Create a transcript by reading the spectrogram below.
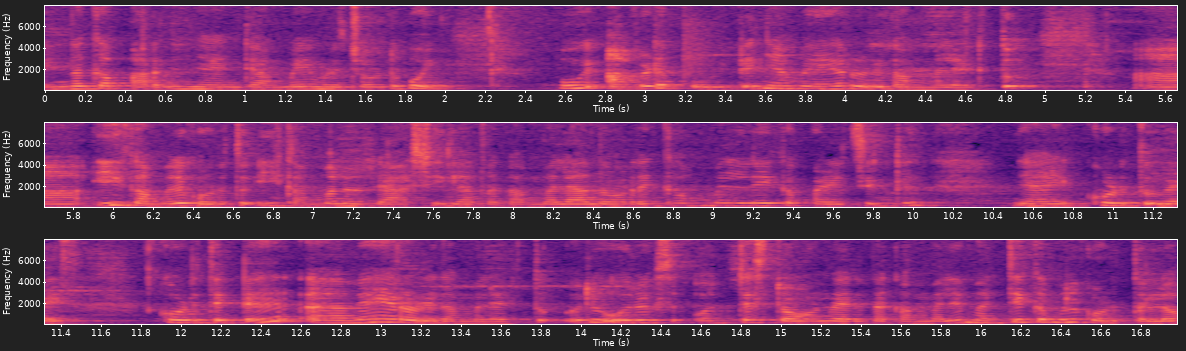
എന്നൊക്കെ പറഞ്ഞ് ഞാൻ എന്റെ അമ്മയെ വിളിച്ചോട്ട് പോയി. പോയി അവിടെ പോയിട്ട് ഞാൻ വേറൊരു കമ്മലെടുത്തു. ഈ കമ്മൽ കൊടുത്തു. ഈ കമ്മൽ ഒരു രാശിയില്ലാത്ത കമ്മലാന്ന് പറഞ്ഞ് കമ്മലിലേക്ക് പഴിച്ചിട്ട് ഞാൻ കൊടുത്തു ഗൈസ് കൊടുത്തിട്ട് വേറൊരു കമ്മലെടുത്തു. ഒരു ഒരു ഒറ്റ സ്റ്റോൺ വരുന്ന കമ്മൽ മറ്റേ കമ്മൽ കൊടുത്തല്ലോ.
